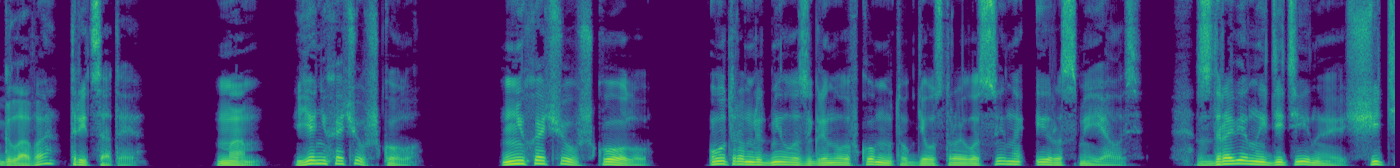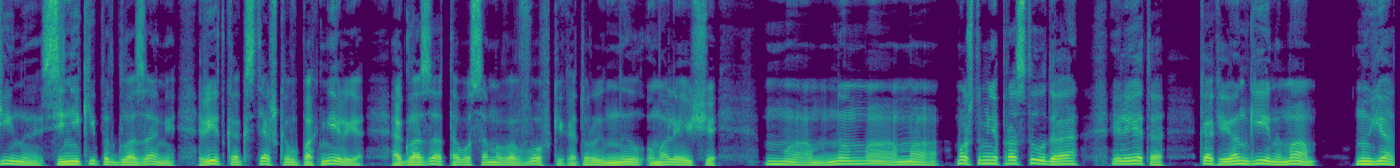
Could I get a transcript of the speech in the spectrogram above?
Глава 30. «Мам, я не хочу в школу». «Не хочу в школу». Утром Людмила заглянула в комнату, где устроила сына, и рассмеялась. Здоровенный детина, щетина, синяки под глазами, вид как стяжкого похмелья, а глаза того самого Вовки, который ныл умоляюще «Мам, ну мама, может, у меня простуда, а? Или это, как ее, ангина, мам? Ну я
